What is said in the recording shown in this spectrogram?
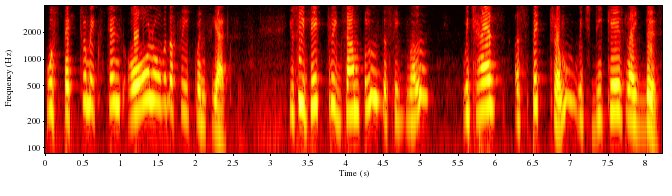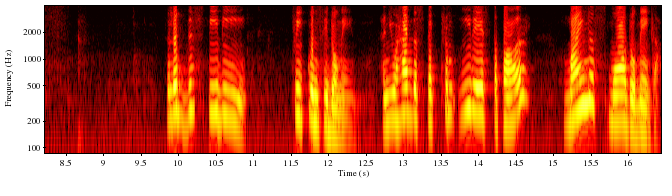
whose spectrum extends all over the frequency axis. You see, take for example the signal which has a spectrum which decays like this. So let this be the frequency domain and you have the spectrum e raised to the power minus mod omega.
